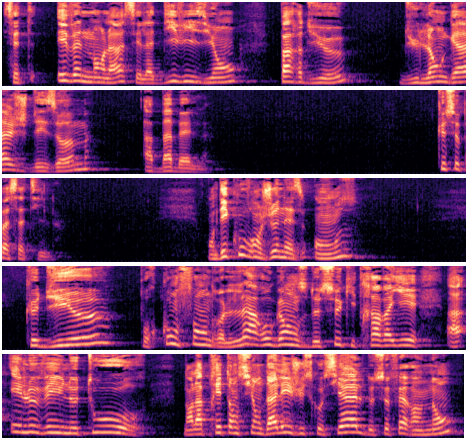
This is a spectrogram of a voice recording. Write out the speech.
Cet événement-là, c'est la division par Dieu du langage des hommes à Babel. Que se passa-t-il? On découvre en Genèse 11 que Dieu, pour confondre l'arrogance de ceux qui travaillaient à élever une tour dans la prétention d'aller jusqu'au ciel, de se faire un nom,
